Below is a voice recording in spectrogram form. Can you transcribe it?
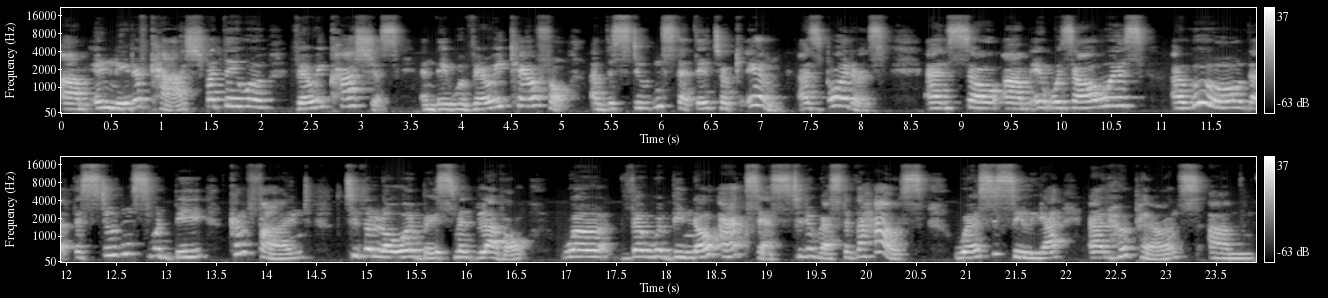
um, in need of cash, but they were very cautious and they were very careful of the students that they took in as boarders. And so um, it was always a rule that the students would be confined to the lower basement level where there would be no access to the rest of the house where Cecilia and her parents um,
